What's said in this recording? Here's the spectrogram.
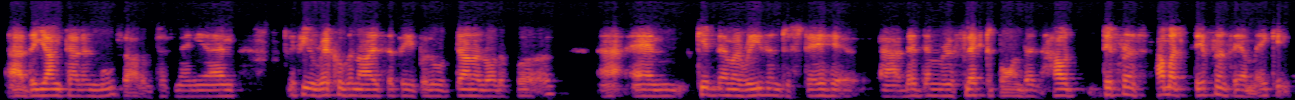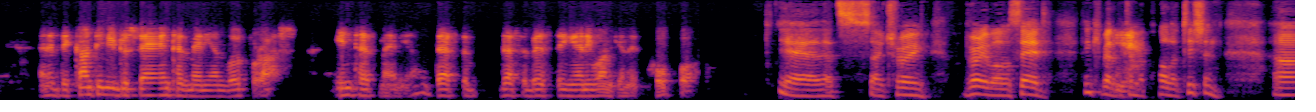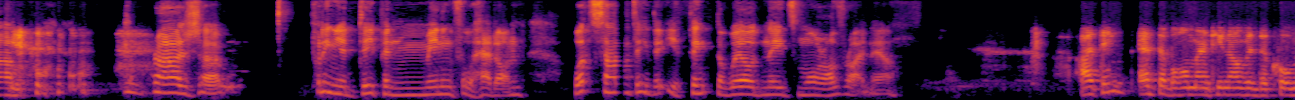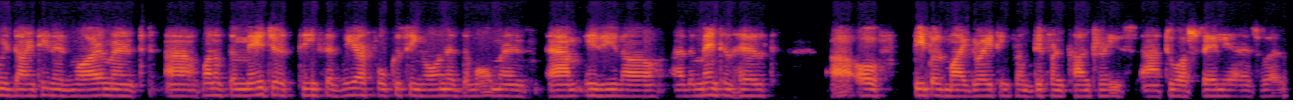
Uh, the young talent moves out of Tasmania. And if you recognize the people who've done a lot of work uh, and give them a reason to stay here, uh, let them reflect upon that how difference, how much difference they are making. And if they continue to stay in Tasmania and work for us in Tasmania, that's the that's the best thing anyone can hope for. Yeah, that's so true. Very well said. I think you better become yeah. a politician. Um, Raj, uh, putting your deep and meaningful hat on, what's something that you think the world needs more of right now? I think at the moment, you know, with the COVID 19 environment, uh, one of the major things that we are focusing on at the moment um, is, you know, uh, the mental health uh, of people migrating from different countries uh, to Australia as well.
